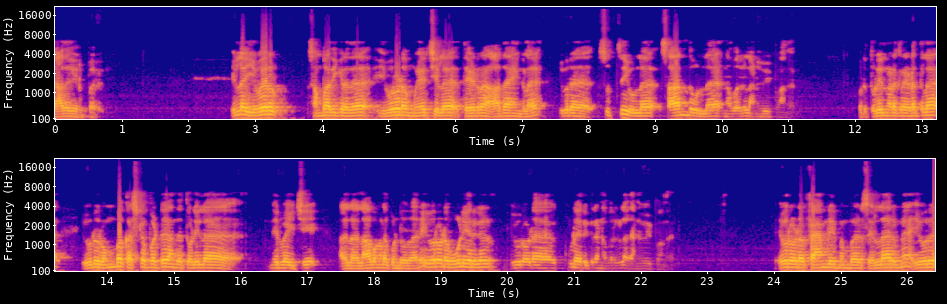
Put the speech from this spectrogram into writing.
ஜாதகம் இருப்பார். இல்லை இவர் சம்பாதிக்கிறத இவரோட முயற்சியில தேடுற ஆதாயங்களை இவரை சுற்றி உள்ள சார்ந்து உள்ள நபர்கள் அனுபவிப்பாங்க. ஒரு தொழில் நடக்கிற இடத்துல இவரு ரொம்ப கஷ்டப்பட்டு அந்த தொழிலை நிர்வகிச்சு அதில் லாபங்களை கொண்டு வருவாரு. இவரோட ஊழியர்கள் இவரோட கூட இருக்கிற நபர்கள் அதை அனுபவிப்பாங்க. இவரோட ஃபேமிலி மெம்பர்ஸ் எல்லாருமே இவரு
